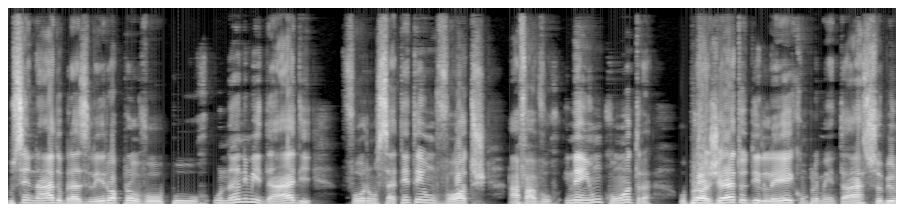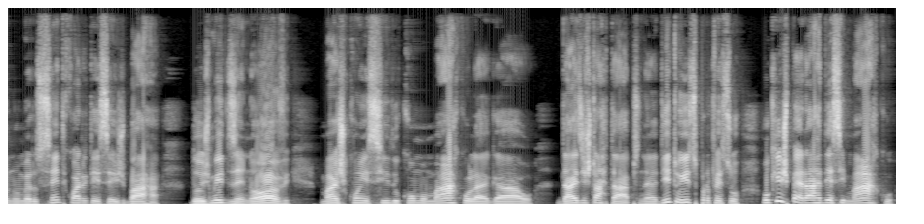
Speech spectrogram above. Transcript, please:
o Senado brasileiro aprovou por unanimidade foram 71 votos a favor e nenhum contra o projeto de lei complementar sob o número 146/2019, mais conhecido como Marco Legal das Startups, né? Dito isso, professor, o que esperar desse marco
